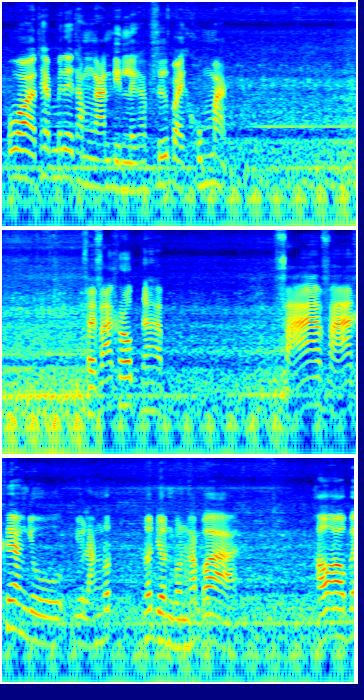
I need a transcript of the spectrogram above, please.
เพราะว่าแทบไม่ได้ทำงานดินเลยครับ ซื้อไปคุ้มมาก ไฟฟ้าครบนะครับ ฝาฝาเครื่องอยู่อยู่หลังรถรถยนต์ผมครับว่าเขาเอาไป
